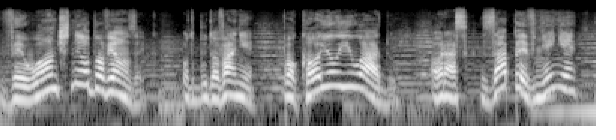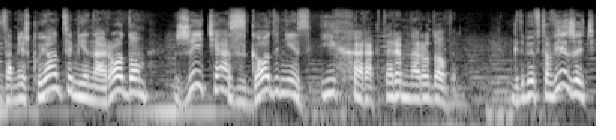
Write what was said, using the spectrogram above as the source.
wyłączny obowiązek odbudowanie pokoju i ładu oraz zapewnienie zamieszkującym je narodom życia zgodnie z ich charakterem narodowym. Gdyby w to wierzyć,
